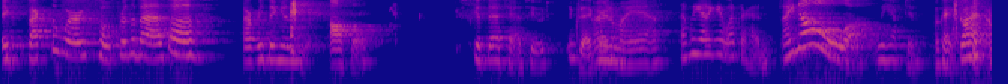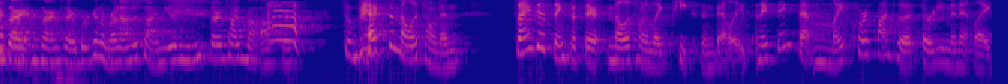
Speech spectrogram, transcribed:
expect the worst, hope for the best. Uh, Everything is awful. Just get that tattooed. exactly. Right in my ass. And we gotta get what's her head. I know. We have to. Okay, go ahead. I'm sorry. I'm sorry. I'm sorry. We're gonna run out of time. You haven't even started talking about Oscar. So back to melatonin. Scientists think that the melatonin like peaks and valleys, and I think that might correspond to a 30 minute like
